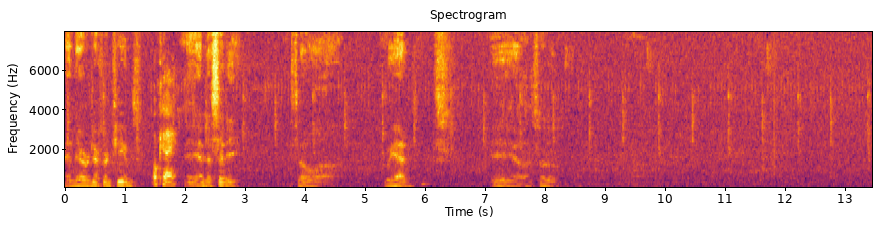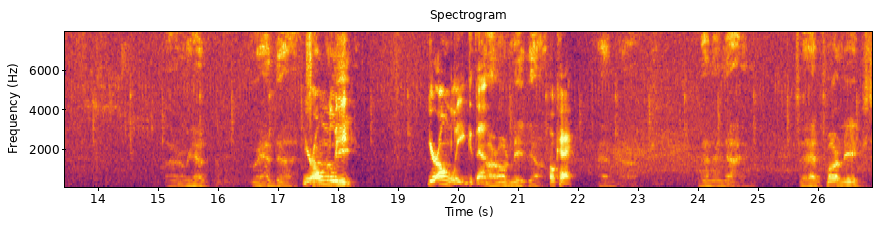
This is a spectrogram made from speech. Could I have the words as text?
and there were different teams Okay. in the city. So uh, we had a uh, sort of. Uh, we had we had uh, Your sort of own a league? Your own league then? Our own league, yeah. Okay. And uh, then, then uh, so I had four leagues,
